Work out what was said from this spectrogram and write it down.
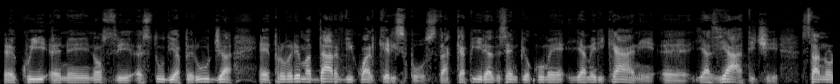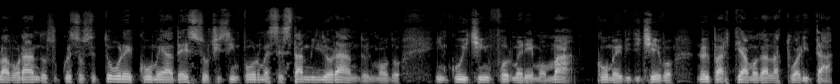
eh, qui eh, nei nostri eh, studi a Perugia, eh, proveremo a darvi qualche risposta, a capire ad esempio come gli americani, eh, gli asiatici stanno lavorando su questo settore, come adesso ci si informa e se sta migliorando il modo in cui ci informeremo. Ma come vi dicevo, noi partiamo dall'attualità.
